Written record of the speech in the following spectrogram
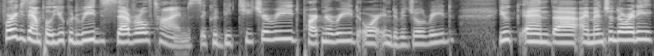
for example, you could read several times. It could be teacher read, partner read, or individual read. You and uh, I mentioned already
